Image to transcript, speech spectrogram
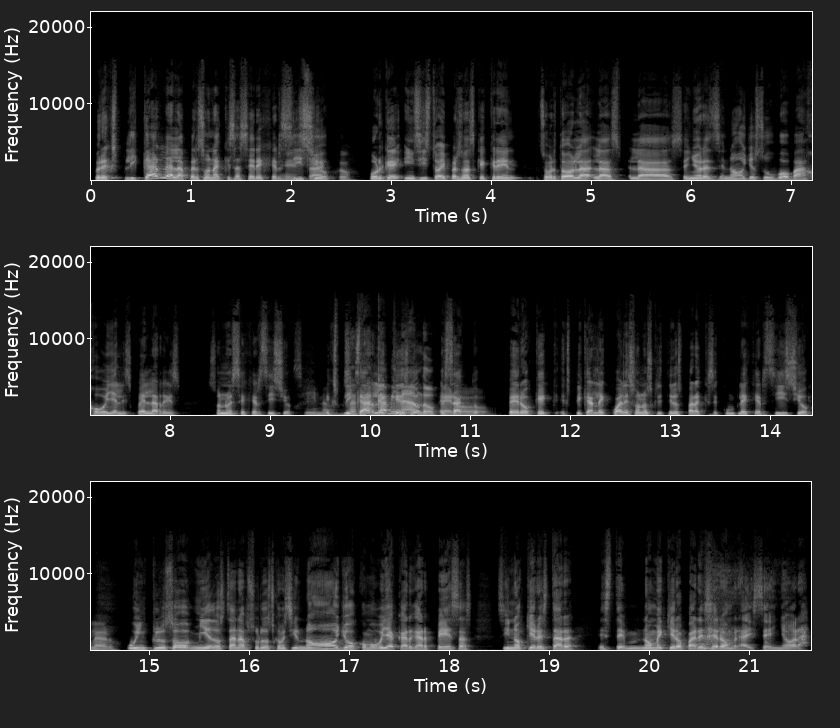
pero explicarle a la persona que es hacer ejercicio. Exacto. Porque, insisto, hay personas que creen, sobre todo la- las, las señoras dicen, no, yo subo, bajo, voy a la escuela, regreso. Eso no es ejercicio. Sí, no. explicarle o sea, está qué es lo- pero- Exacto. Pero que, explicarle cuáles son los criterios para que se cumpla ejercicio. Claro. O incluso miedos tan absurdos como decir, no, yo cómo voy a cargar pesas si no quiero estar, este, no me quiero parecer hombre. Ay, señora,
